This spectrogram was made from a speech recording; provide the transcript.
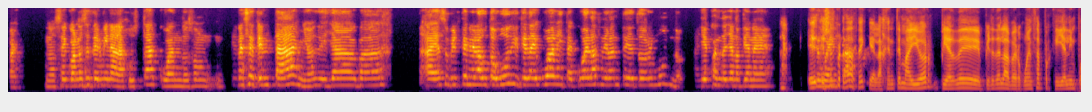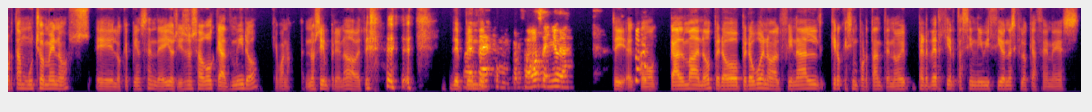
pues, no sé cuándo se termina de ajustar, cuando son, tienes 70 años y ya vas a subirte en el autobús y te da igual y te cuelas delante de todo el mundo. Ahí es cuando ya no tienes... E, eso es verdad, ¿eh? que la gente mayor pierde, pierde la vergüenza porque ya le importa mucho menos eh, lo que piensen de ellos. Y eso es algo que admiro, que bueno, no siempre, ¿no? A veces depende. Como, por favor, señora. Sí, eh, como calma, ¿no? Pero, pero bueno, al final creo que es importante, ¿no? perder ciertas inhibiciones que lo que hacen es,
